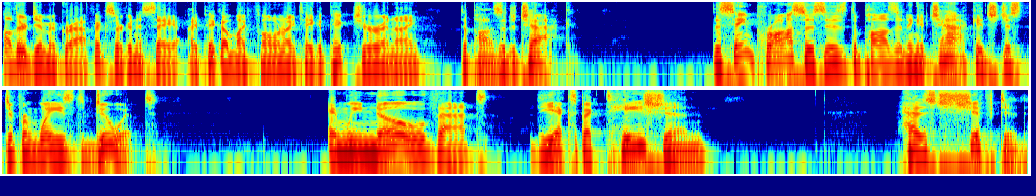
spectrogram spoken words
Other demographics are going to say, I pick up my phone, I take a picture, and I deposit a check. The same process is depositing a check, it's just different ways to do it. And we know that the expectation has shifted.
